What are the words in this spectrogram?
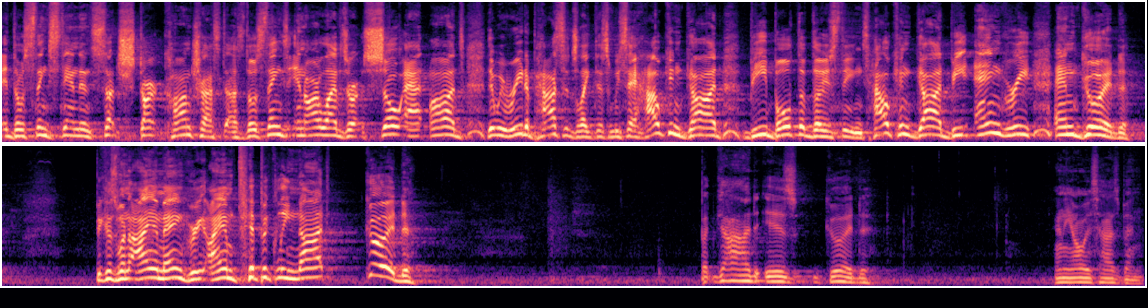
And those things stand in such stark contrast to us. Those things in our lives are so at odds that we read a passage like this and we say, How can God be both of those things? How can God be angry and good? Because when I am angry, I am typically not good. But God is good, and He always has been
